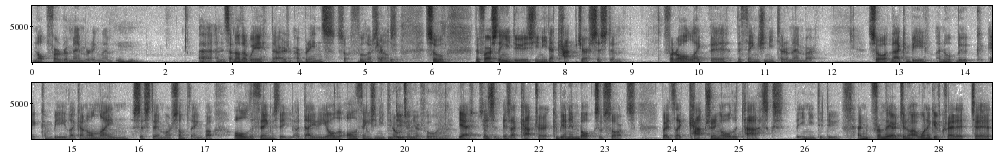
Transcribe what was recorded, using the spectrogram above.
not for remembering them. Mm-hmm. Uh, and it's another way that our, our brains sort of fool ourselves. So the first thing you do is you need a capture system for all like the the things you need to remember. So that can be a notebook, it can be like an online system or something, but all the things that a diary, all the, all the things you need to Notes do. Notes in your phone or Yeah, is, is a capture. It could be an inbox of sorts, but it's like capturing all the tasks that you need to do. And from there, do you know, I want to give credit to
